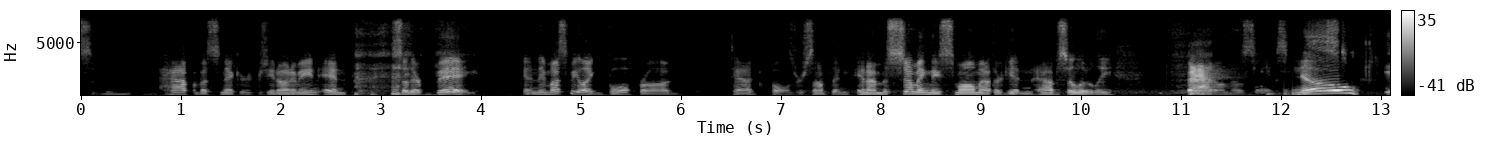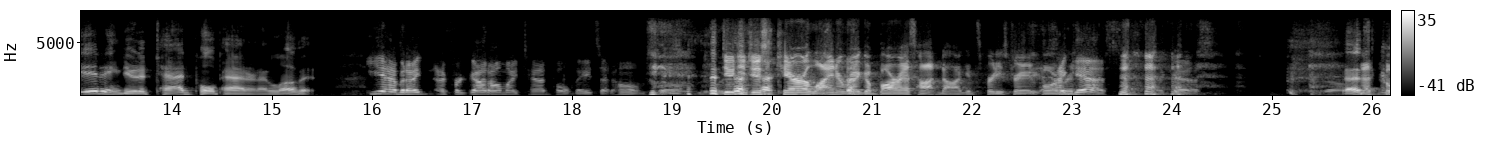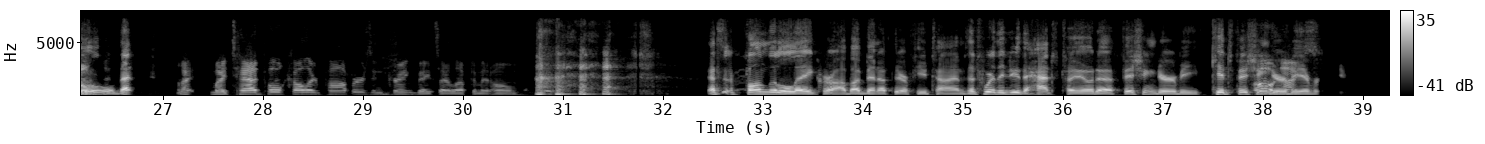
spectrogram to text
half of a Snickers. You know what I mean? And so they're big, and they must be like bullfrog tadpoles or something. And I'm assuming these smallmouth are getting absolutely fat on those things. No kidding, dude. A tadpole pattern. I love it. Yeah, but I, I forgot all my tadpole baits at home. So Dude, you just Carolina rig a bar S hot dog. It's pretty straightforward. I guess. I guess. So, That's, That's cool. cool. That my my tadpole colored poppers and crankbaits, I left them at home. that's a fun little lake, Rob. I've been up there a few times. That's where they do the Hatch Toyota fishing derby, kids fishing Oh, derby nice. every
